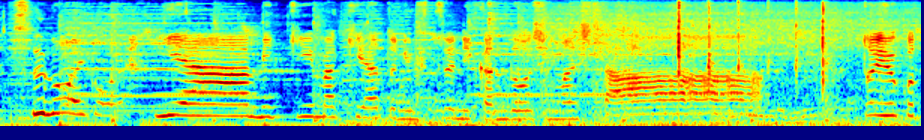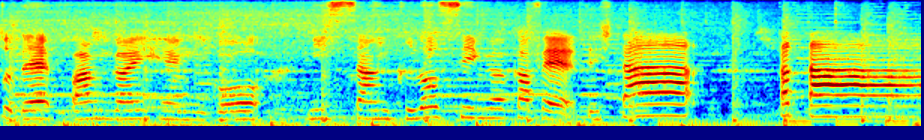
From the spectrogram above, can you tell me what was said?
すごいこいやーミッキーマキアートに普通に感動しました。ということで番外編後日産クロッシングカフェでした。たったー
